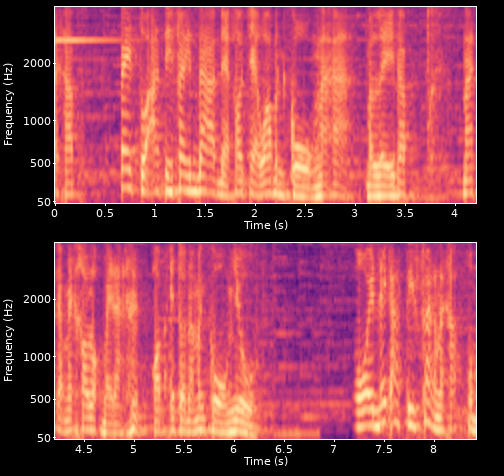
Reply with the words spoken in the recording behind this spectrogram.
นะครับ แต่ตัว Artifact ดาบเนี่ยเข้าใจว่ามันโกงนะอะ มันเลยแบบน่าจะไม่เข้าหรอกไปนะ เพราะไอตัวนั้นมันโกงอยู่ โดยเด็กอาร์ติแฟกต์นะครับผม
